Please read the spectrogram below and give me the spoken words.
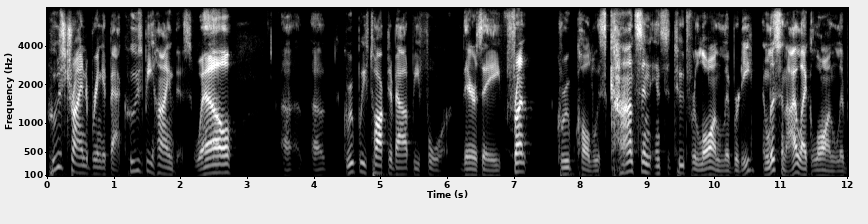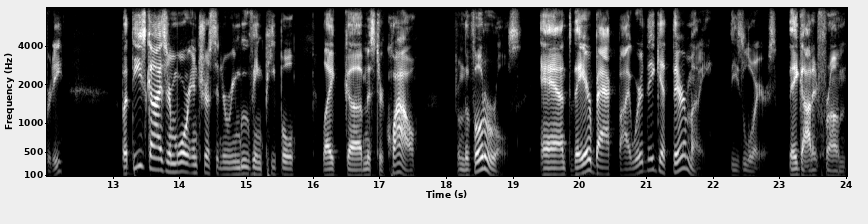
Who's trying to bring it back? Who's behind this? Well, uh, a group we've talked about before. There's a front group called Wisconsin Institute for Law and Liberty. And listen, I like law and liberty, but these guys are more interested in removing people like uh, Mr. Kwao from the voter rolls. And they are backed by where they get their money, these lawyers. They got it from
